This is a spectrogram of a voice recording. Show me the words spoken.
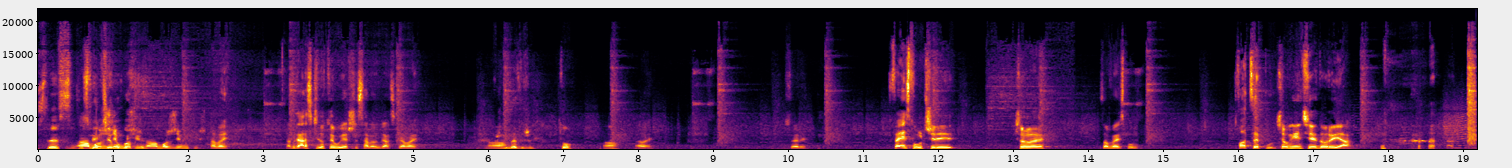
z, z, No, może nie musisz. No, może nie musisz. Dawaj. Nadgarstki do tyłu jeszcze, same nadgarstki, dawaj. No, Ile wyżej? tu. No, dawaj. Cztery. Facepull, czyli... Czyli... Co facepull? Facepul. Ciągnięcie do ryja.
